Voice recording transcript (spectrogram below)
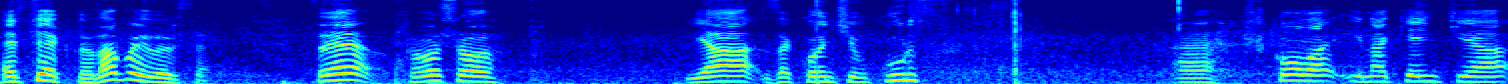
Ефектно, да, появився? Це тому, що я закінчив курс е, школа Інакентія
